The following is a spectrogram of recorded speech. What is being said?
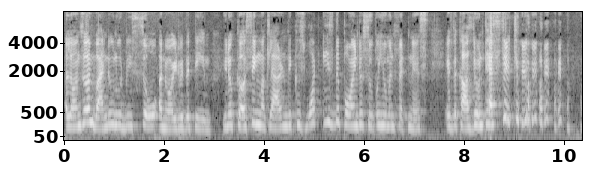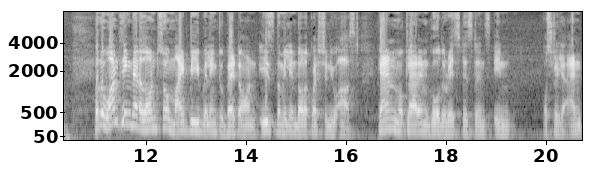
Alonso and Vandoorne would be so annoyed with the team, you know, cursing McLaren because what is the point of superhuman fitness if the cars don't test it? but the one thing that Alonso might be willing to bet on is the million dollar question you asked. Can McLaren go the race distance in Australia. And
